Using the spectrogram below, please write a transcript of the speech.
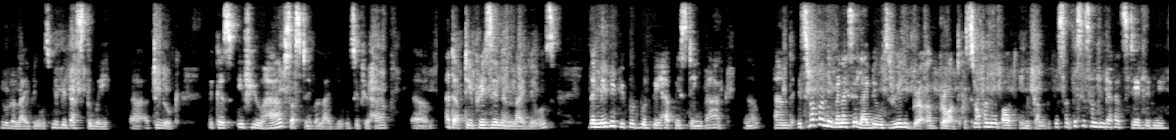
rural livelihoods? Maybe that's the way uh, to look. Because if you have sustainable livelihoods, if you have um, adaptive, resilient livelihoods, then maybe people would be happy staying back, you know. And it's not only when I say livelihoods, really uh, broad. It's not only about income because this is something that has stayed with me.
